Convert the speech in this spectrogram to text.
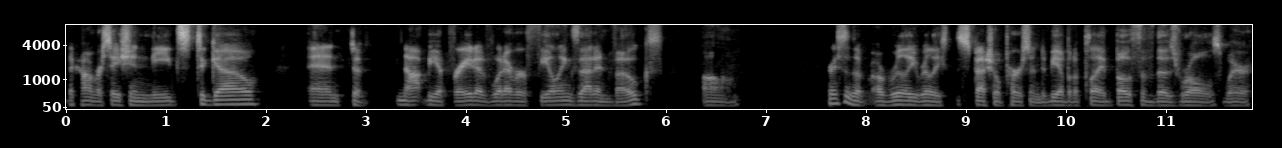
the conversation needs to go and to not be afraid of whatever feelings that invokes. Um, Chris is a, a really, really special person to be able to play both of those roles where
